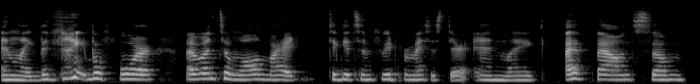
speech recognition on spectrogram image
And like the night before, I went to Walmart to get some food for my sister, and like I found some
